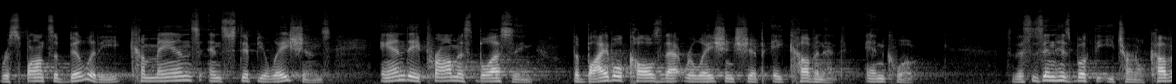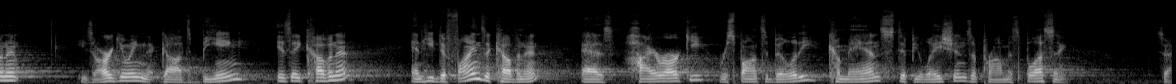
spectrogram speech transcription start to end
responsibility, commands, and stipulations, and a promised blessing, the Bible calls that relationship a covenant. End quote. So, this is in his book, The Eternal Covenant. He's arguing that God's being is a covenant, and he defines a covenant as hierarchy, responsibility, commands, stipulations, a promised blessing. So,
